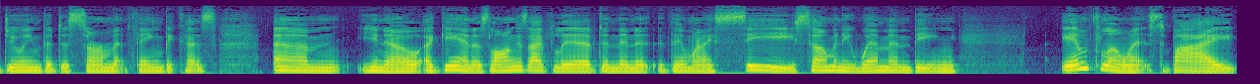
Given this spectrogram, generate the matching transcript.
doing the discernment thing because, um, you know, again, as long as I've lived, and then, then when I see so many women being influenced by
